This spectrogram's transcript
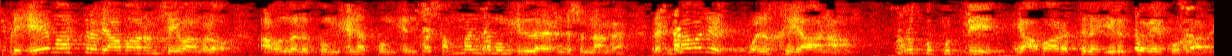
இப்படி ஏமாத்திர வியாபாரம் செய்வாங்களோ? அவங்களுக்கும் எனக்கும் எந்த சம்பந்தமும் இல்லை என்று சொன்னாங்க. ரெண்டாவது வல்ஹியானா குறுக்கு புத்தி வியாபாரத்தில் இருக்கவே கூடாது.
